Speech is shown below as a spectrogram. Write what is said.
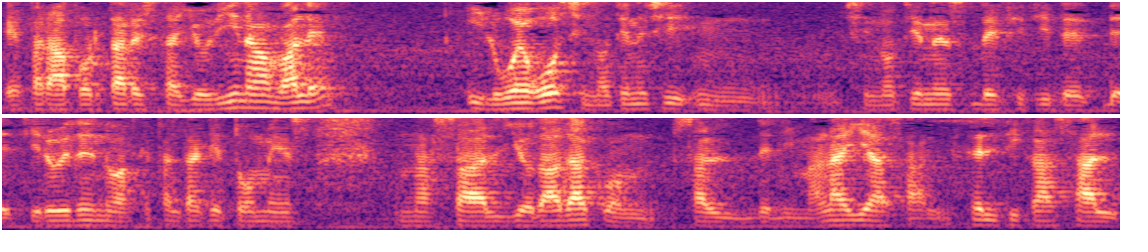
eh, para aportar esta iodina, ¿vale? Y luego, si no tienes, mm, si no tienes déficit de, de, tiroide, no hace falta que tomes una sal yodada con sal del Himalaya, sal céltica, sal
